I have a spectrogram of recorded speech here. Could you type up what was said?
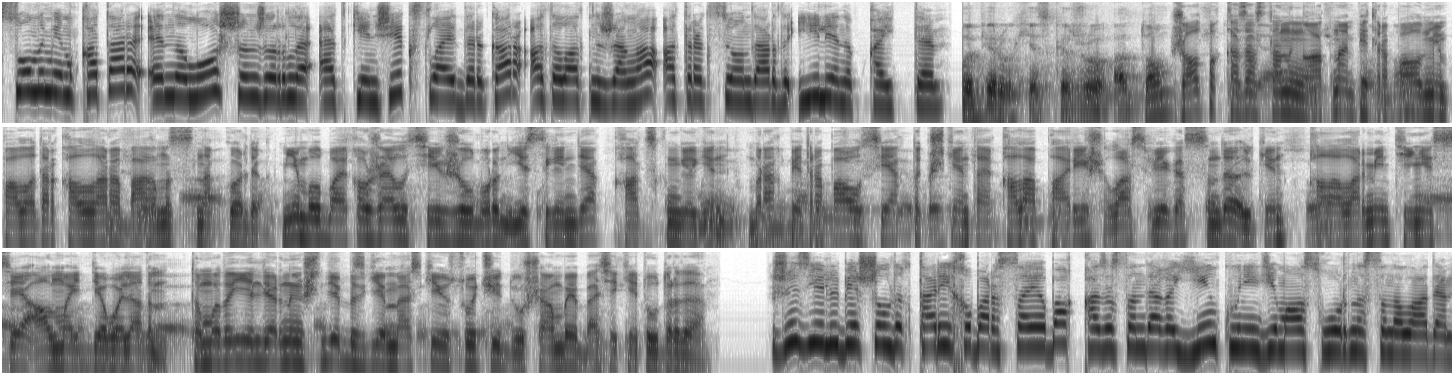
Сонымен қатар НЛО шынжырлы әткеншек слайдер-кар аталатын жаңа аттракциондарды иеленіп қайтты. Во-первых, я скажу о том... Жалпы Қазақстанның атынан Петропавл мен Павлодар қалалары бағымыз сынап көрдік. Мен бұл байқау жайлы 8 жыл бұрын естігенде қатысқым келген. Бірақ Петропавл сияқты кішкентай қала париж лас вегас сынды үлкен қалалармен теңесе алмайды деп ойладым тмд елдерінің ішінде бізге мәскеу сочи душанбе бәсеке тудырды 155 жылдық тарихы бар саябақ Қазақстандағы ең көне демалыс орны саналады.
